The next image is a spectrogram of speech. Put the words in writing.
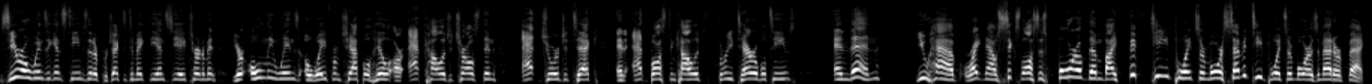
Zero wins against teams that are projected to make the NCAA tournament. Your only wins away from Chapel Hill are at College of Charleston, at Georgia Tech, and at Boston College. Three terrible teams. And then you have right now six losses, four of them by 15 points or more, 17 points or more, as a matter of fact.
